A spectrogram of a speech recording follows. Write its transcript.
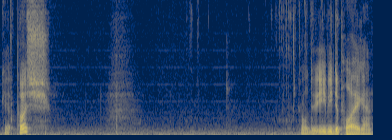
Git push. We'll do EB deploy again.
